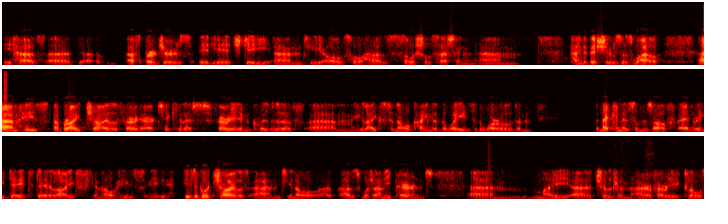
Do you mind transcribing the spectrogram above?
He has uh, Asperger's, ADHD, and he also has social setting um, kind of issues as well. Um, he's a bright child, very articulate, very inquisitive. Um, he likes to know kind of the ways of the world and the mechanisms of every day to day life. You know, he's he, he's a good child, and you know, as with any parent, um, my uh, children are very close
